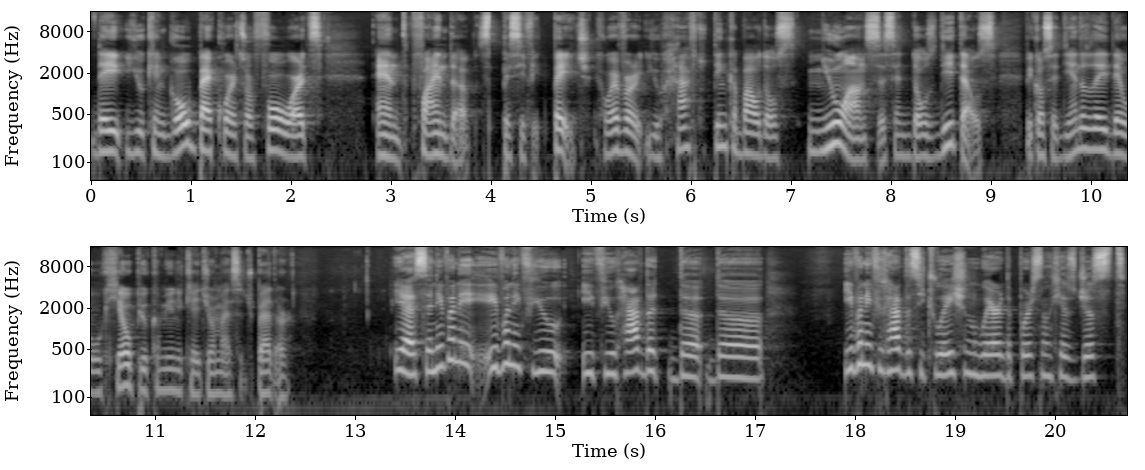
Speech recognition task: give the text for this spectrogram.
they you can go backwards or forwards and find a specific page. However, you have to think about those nuances and those details because at the end of the day, they will help you communicate your message better. Yes, and even even if you if you have the the the even if you have the situation where the person has just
